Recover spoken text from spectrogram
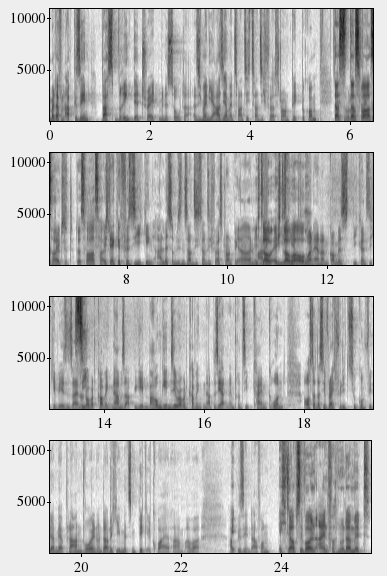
Mal davon abgesehen, was bringt der Trade Minnesota? Also ich meine, ja, sie haben einen 2020 First-Round-Pick bekommen. Das, das war es halt. Das war's halt. Ich denke, für sie ging alles um diesen 2020 First-Round-Pick. Ja, ich, ich, glaub, ich glaube auch. Juan Hernan Gomez, die können es nicht gewesen sein. Sie und Robert Covington haben sie abgegeben. Warum geben sie Robert Covington ab? Sie hatten im Prinzip keinen Grund, außer dass sie vielleicht für die Zukunft wieder mehr planen wollen und dadurch eben jetzt einen Pick acquired haben. Aber abgesehen davon. Ich glaube, sie wollen einfach nur damit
